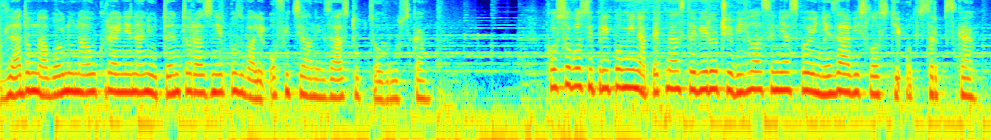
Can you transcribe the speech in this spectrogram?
Vzhľadom na vojnu na Ukrajine na ňu tento raz nepozvali oficiálnych zástupcov Ruska. Kosovo si pripomína 15. výročie vyhlásenia svojej nezávislosti od Srbska.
